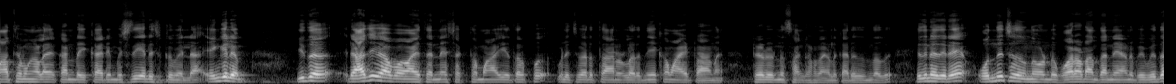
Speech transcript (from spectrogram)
മാധ്യമങ്ങളെ കണ്ട് ഇക്കാര്യം വിശദീകരിച്ചിട്ടുമില്ല. എങ്കിലും ഇത് രാജ്യവ്യാപകമായി തന്നെ ശക്തമായ എതിർപ്പ് വിളിച്ചു വരുത്താനുള്ള ഒരു നീക്കമായിട്ടാണ് ട്രേഡ് യൂണിയൻ സംഘടനകൾ കരുതുന്നത്. ഇതിനെതിരെ ഒന്നിച്ചു നിന്നുകൊണ്ട് പോരാടാൻ തന്നെയാണ് വിവിധ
